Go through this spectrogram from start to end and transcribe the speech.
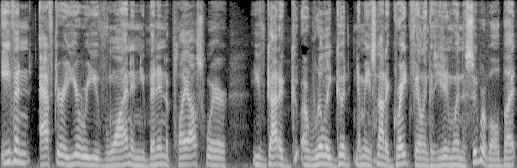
even after a year where you've won and you've been in the playoffs where you've got a, a really good I mean it's not a great feeling because you didn't win the Super Bowl but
